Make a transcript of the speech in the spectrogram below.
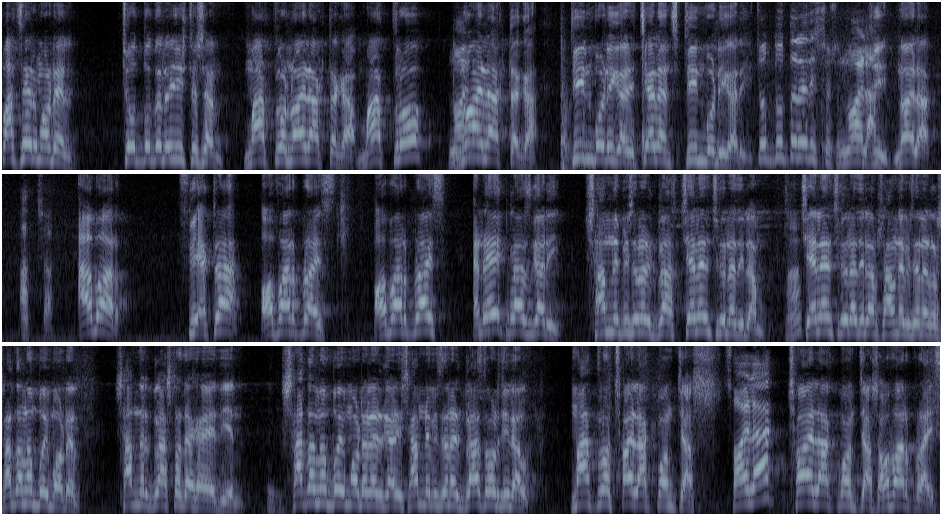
পাঁচের মডেল চোদ্দতে রেজিস্ট্রেশন মাত্র নয় লাখ টাকা মাত্র নয় নয় লাখ। টাকা। তিন বডি গাড়ি চ্যালেঞ্জ তিন বডি গাড়ি। চোদ্দোতে রেজিস্ট্রেশন নয় লাখ। জি নয় লাখ। আচ্ছা। আবার একটা অফার প্রাইস অফার প্রাইস একটা এ ক্লাস গাড়ি। সামনে পিছনের গ্লাস চ্যালেঞ্জ করে দিলাম? চ্যালেঞ্জ করে দিলাম সামনে পিছনের সাতানব্বই মডেল সামনের গ্লাসটা দেখাই দিন সাতানব্বই মডেলের গাড়ি সামনে পিছনের গ্লাস অরিজিনাল মাত্র ছয় লাখ পঞ্চাশ। ছয় লাখ? ছয় লাখ পঞ্চাশ ওভার প্রাইস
